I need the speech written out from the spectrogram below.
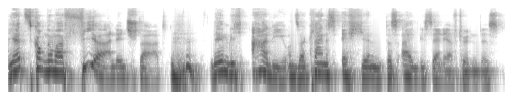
Jetzt kommt Nummer vier an den Start, nämlich Ali, unser kleines Äffchen, das eigentlich sehr nervtötend ist.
